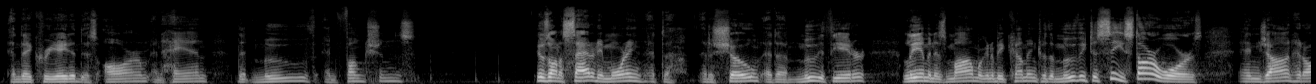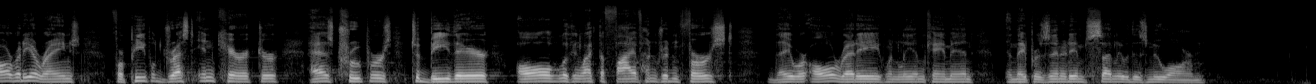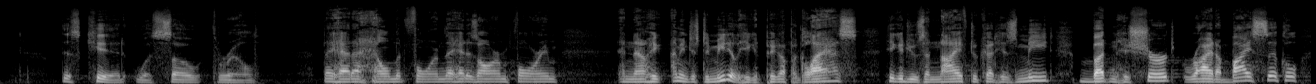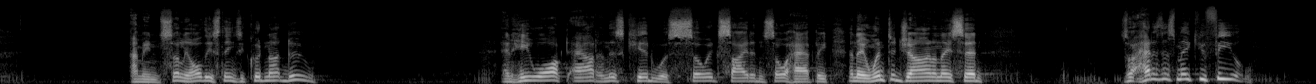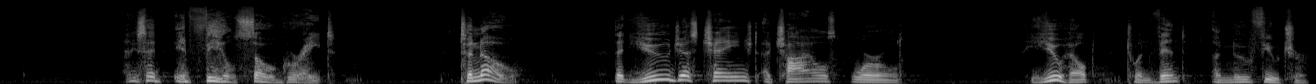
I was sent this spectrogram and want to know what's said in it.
And they created this arm and hand that move and functions. It was on a Saturday morning at, the, at a show at a movie theater. Liam and his mom were going to be coming to the movie to see Star Wars, and John had already arranged for people dressed in character as troopers to be there, all looking like the 501st. They were all ready when Liam came in, and they presented him suddenly with his new arm. This kid was so thrilled. They had a helmet for him, they had his arm for him. And now he, I mean, just immediately he could pick up a glass, he could use a knife to cut his meat, button his shirt, ride a bicycle. I mean, suddenly all these things he could not do. And he walked out, and this kid was so excited and so happy. And they went to John and they said, So, how does this make you feel? And he said, It feels so great to know that you just changed a child's world. You helped to invent a new future.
